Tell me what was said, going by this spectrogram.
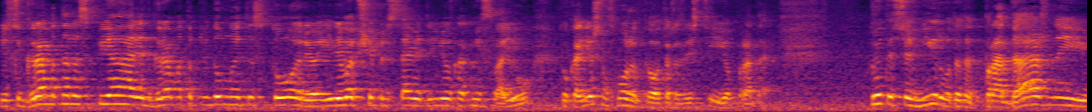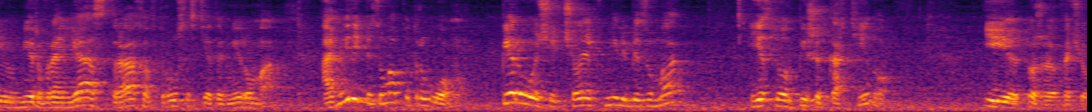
если грамотно распиарит, грамотно придумает историю или вообще представит ее как не свою, то, конечно, сможет кого-то развести и ее продать. То это все мир, вот этот продажный, мир вранья, страхов, трусости, это мир ума. А в мире без ума по-другому. В первую очередь, человек в мире без ума, если он пишет картину, и тоже хочу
